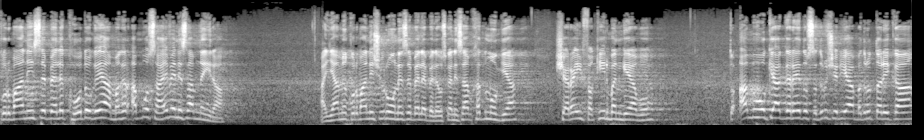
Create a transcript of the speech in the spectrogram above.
قربانی سے پہلے کھو تو گیا، مگر اب وہ صاحب نصاب نہیں رہا۔ ایام قربانی شروع ہونے سے پہلے پہلے اس کا نصاب ختم ہو گیا، شرعی فقیر بن گیا وہ۔ تو اب وہ کیا کرے؟ تو صدر الشریعہ بدر الطریقہ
